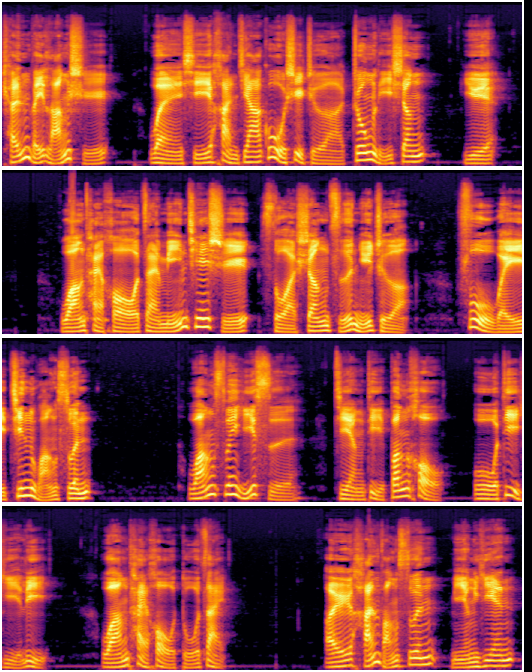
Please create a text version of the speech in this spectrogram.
臣为郎时，问习汉家故事者，钟离生曰：‘王太后在民间时。’”所生子女者，父为金王孙。王孙已死，景帝崩后，武帝已立，王太后独在。而韩王孙名燕，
